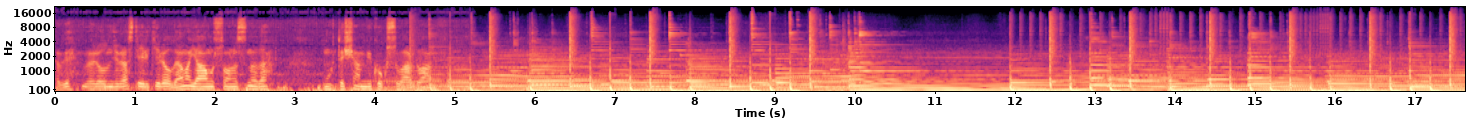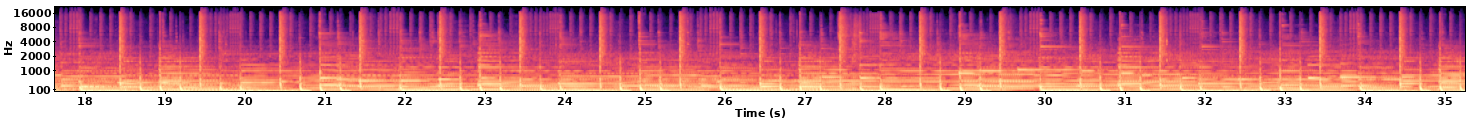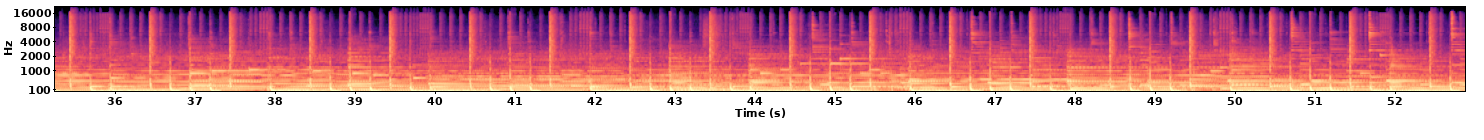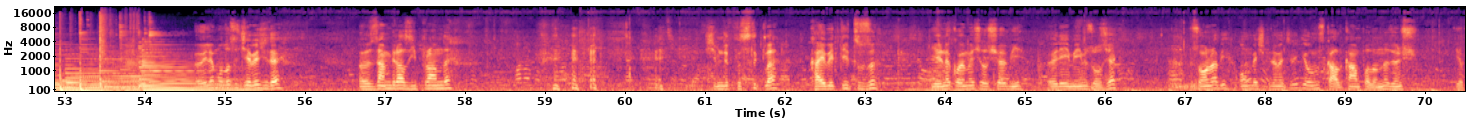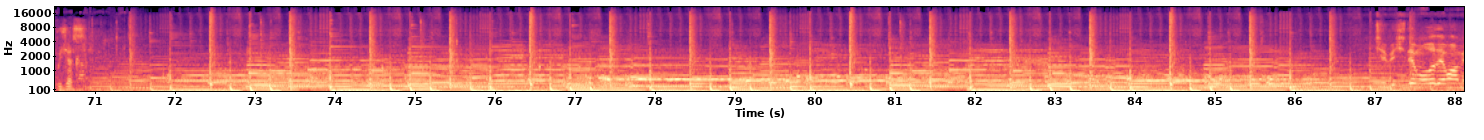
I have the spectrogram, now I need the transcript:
Tabi böyle olunca biraz tehlikeli oluyor ama yağmur sonrasında da muhteşem bir kokusu var doğanın. Molası Cebeci'de. Özlem biraz yıprandı. Şimdi fıstıkla kaybettiği tuzu yerine koymaya çalışıyor. Bir öğle yemeğimiz olacak. Sonra bir 15 kilometrelik yolumuz kaldı kamp alanına dönüş yapacağız.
